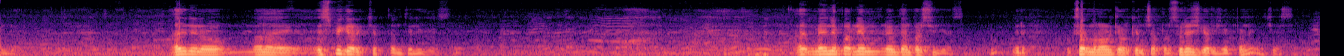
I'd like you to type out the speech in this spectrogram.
వెళ్ళారు. అది నేను మన ఎస్పీ గారికి చెప్తాను తెలియజేస్తాను. నేను ఇప్పుడు నేను నేను దాన్ని పరిశీలి చేస్తాను. మీరు ఒకసారి మన వాళ్ళకి ఎవరికైనా చెప్పండి. సురేష్ గారికి చెప్పండి నేను చేస్తాను.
